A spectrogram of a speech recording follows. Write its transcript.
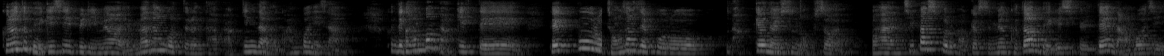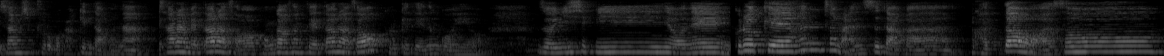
그래도 120일이면 웬만한 것들은 다 바뀐다는 거 한 번 이상. 근데 한 번 바뀔 때 100% 정상세포로 바뀌어낼 수는 없어요. 한 7, 80% 바뀌었으면 그 다음 120일 때 나머지 20, 30%가 바뀐다거나 사람에 따라서 건강 상태에 따라서 그렇게 되는 거예요. 그래서 22년에 그렇게 한참 안 쓰다가 갔다 와서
